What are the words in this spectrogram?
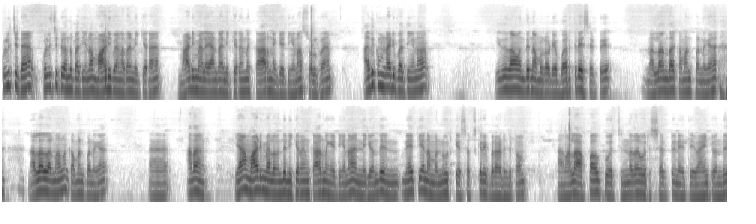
குளிச்சுட்டேன். குளிச்சுட்டு வந்து பார்த்தீங்கன்னா மாடி மேலே தான் நிற்கிறேன் மாடி மேலே ஏன்டா நிற்கிறேன்னு காரணம் கேட்டிங்கன்னா சொல்கிறேன் அதுக்கு முன்னாடி பார்த்தீங்கன்னா இதுதான் வந்து நம்மளுடைய பர்த்டே செட்டு நல்லா இருந்தால் கமெண்ட் பண்ணுங்கள் நல்லா இல்லைனாலும் கமெண்ட் பண்ணுங்கள் அதான் ஏன் மாடி மேலே வந்து நிற்கிறேன்னு காரணம் கேட்டிங்கன்னா இன்றைக்கி வந்து நேத்தியே நம்ம நூறு கே சப்ஸ்கிரைபர் அடைஞ்சிட்டோம். அதனால் அப்பாவுக்கு ஒரு சின்னதாக ஒரு ஷர்ட்டு நேற்று வாங்கிட்டு வந்து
